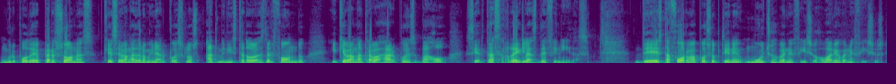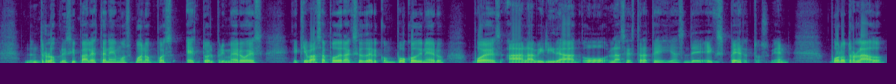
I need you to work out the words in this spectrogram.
un grupo de personas que se van a denominar pues los administradores del fondo y que van a trabajar pues bajo ciertas reglas definidas. De esta forma pues se obtienen muchos beneficios o varios beneficios. Dentro de los principales tenemos, bueno, pues esto, el primero es eh, que vas a poder acceder con poco dinero pues a la habilidad o las estrategias de expertos, ¿bien? Por otro lado,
